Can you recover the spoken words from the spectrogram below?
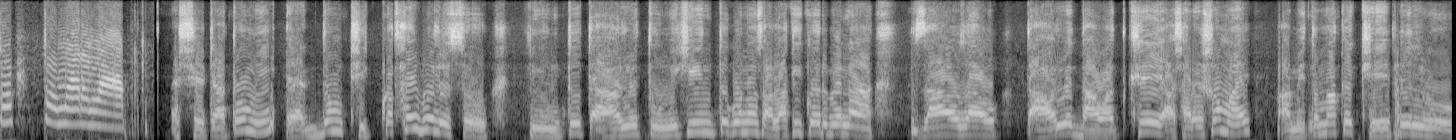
তো তোমার লাভ। সেটা তুমি একদম ঠিক কথাই বলেছ। কিন্তু তাহলে তুমি কিন্তু কোনো চালাকি করবে না। যাও যাও, তাহলে দাওয়াত খেয়ে আসার সময় আমি তোমাকে খেয়ে ফেলব।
